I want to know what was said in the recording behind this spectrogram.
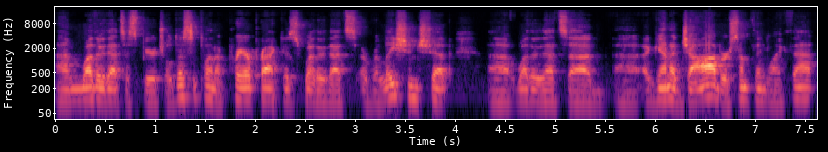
um, whether that's a spiritual discipline, a prayer practice, whether that's a relationship, uh, whether that's a, uh, again a job or something like that,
